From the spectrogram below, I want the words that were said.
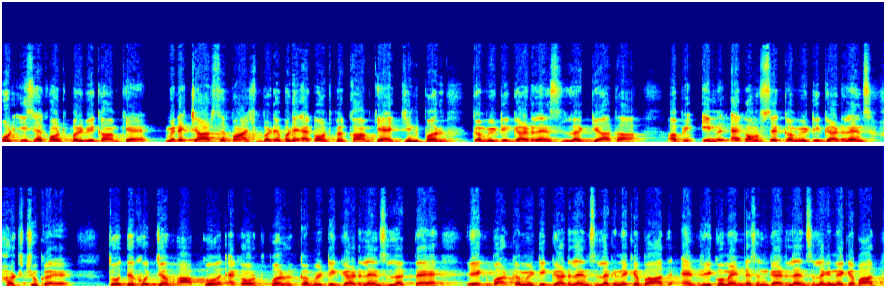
और इस अकाउंट पर भी काम किया है। मैंने चार से पाँच बड़े बड़े अकाउंट पर काम किया है जिन पर कम्युनिटी गाइडलाइंस लग गया था। अब इन अकाउंट से कम्युनिटी गाइडलाइंस हट चुका है। तो देखो, जब आपको अकाउंट पर कम्युनिटी गाइडलाइंस लगता है, एक बार कम्युनिटी गाइडलाइंस लगने के बाद एंड रिकमेंडेशन गाइडलाइंस लगने के बाद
